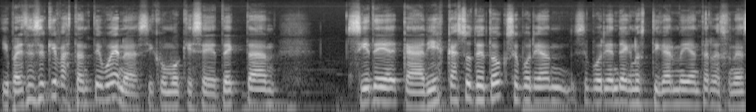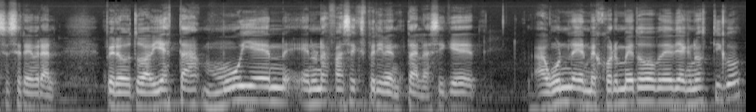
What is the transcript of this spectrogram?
Y parece ser que es bastante buena, así como que se detectan 7 cada 10 casos de TOC se podrían, se podrían diagnosticar mediante resonancia cerebral. Pero todavía está muy en, en una fase experimental, así que aún el mejor método de diagnóstico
